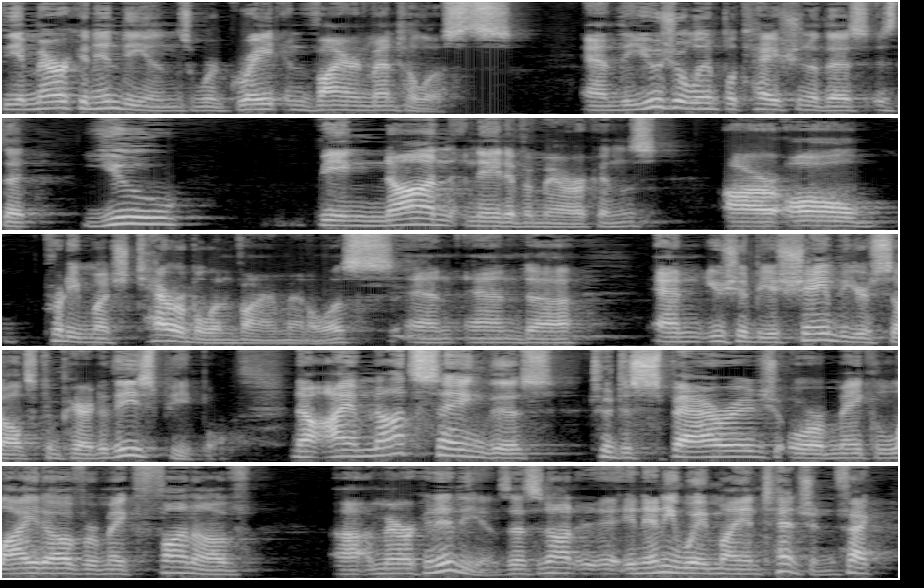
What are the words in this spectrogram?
the American Indians were great environmentalists. And the usual implication of this is that you, being non Native Americans, are all pretty much terrible environmentalists, and, and, uh, and you should be ashamed of yourselves compared to these people. Now, I am not saying this to disparage or make light of or make fun of uh, American Indians. That's not in any way my intention. In fact,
